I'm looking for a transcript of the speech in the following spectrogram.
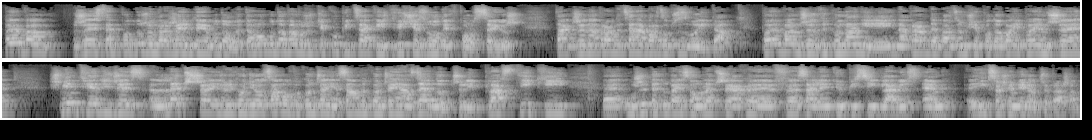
Powiem Wam, że jestem pod dużym wrażeniem tej obudowy. Tą obudowę możecie kupić za jakieś 200 zł w Polsce już. Także naprawdę cena bardzo przyzwoita. Powiem Wam, że wykonanie jej naprawdę bardzo mi się podoba i powiem, że śmiem twierdzić, że jest lepsze, jeżeli chodzi o samo wykończenie, samo wykończenie na zewnątrz, czyli plastiki e, użyte tutaj są lepsze jak e, w Silent PC Gladius M, e, X80, przepraszam.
